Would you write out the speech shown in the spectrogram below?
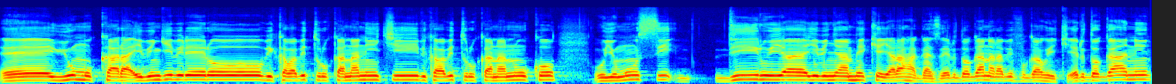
eh, y'umukara. Ibi ngibi rero bikaba biturukana n'iki? Bikaba biturukana n'uko uyu munsi diru ya- y'ibinyampeke yarahagaze. Erdogan arabivugaho iki? Erdogan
